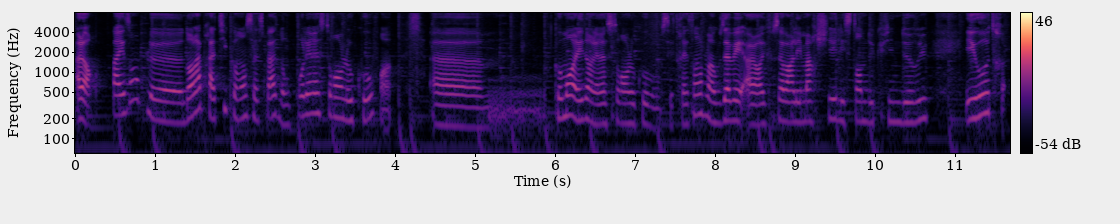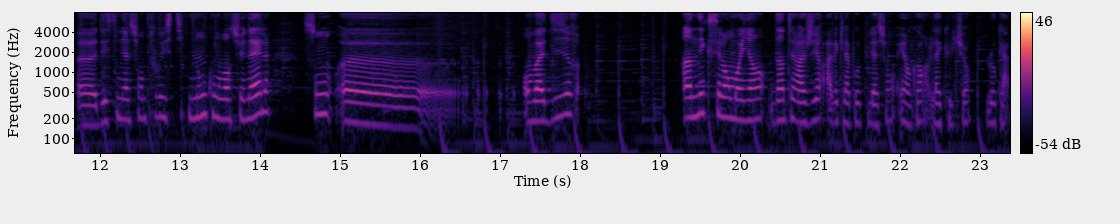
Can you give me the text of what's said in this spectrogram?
Alors, par exemple, dans la pratique, comment ça se passe Donc, pour les restaurants locaux, comment aller dans les restaurants locaux bon, C'est très simple. Hein. Vous avez, alors, il faut savoir les marchés, les stands de cuisine de rue et autres destinations touristiques non conventionnelles sont on va dire, un excellent moyen d'interagir avec la population et encore la culture locale.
